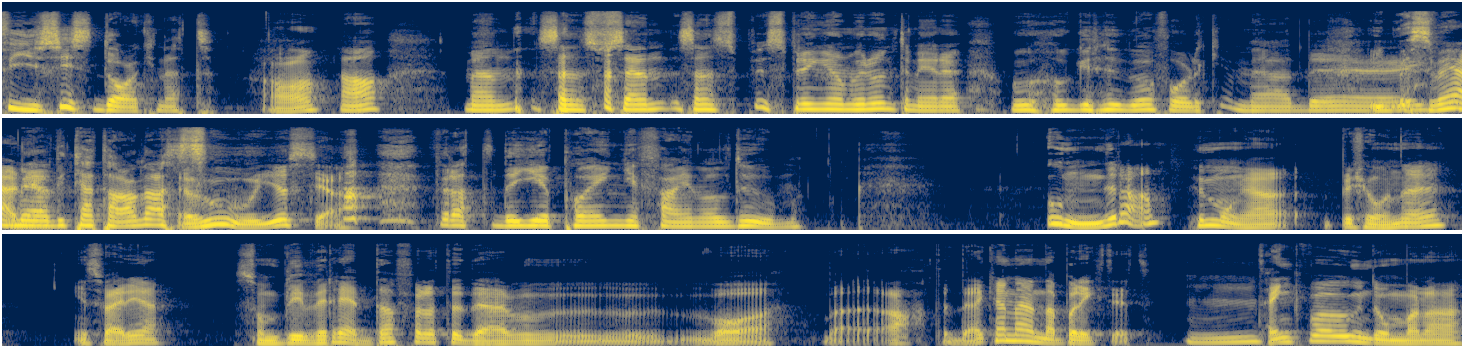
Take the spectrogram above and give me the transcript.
fysiskt Darknet. ja. Ja. Men sen, sen, sen sp- springer de runt där nere och hugger huvudet av folk med, eh, Med svärd, med katanas. Oh, just ja. För att det ger poäng i Final Doom. Undra hur många personer i Sverige som blev rädda för att det där var... Ah, det där kan hända på riktigt. Mm. Tänk vad ungdomarna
